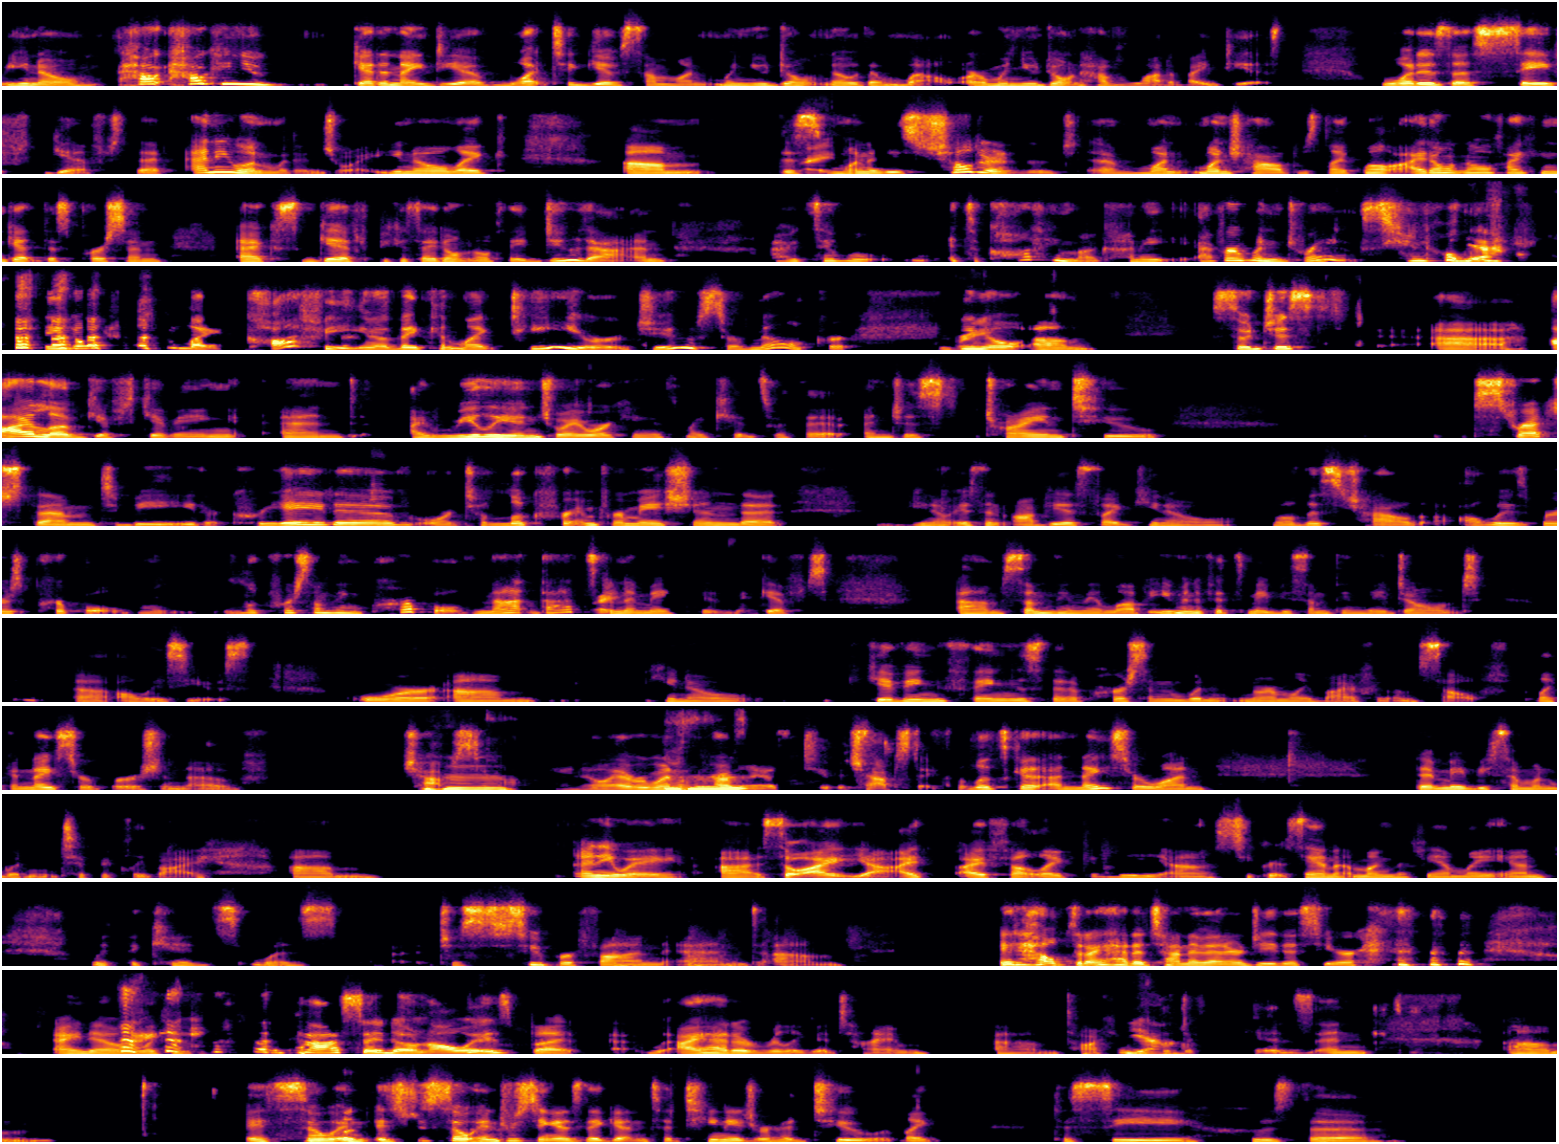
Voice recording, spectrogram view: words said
you know how how can you get an idea of what to give someone when you don't know them well or when you don't have a lot of ideas what is a safe gift that anyone would enjoy you know like um, this right. one of these children uh, one one child was like well i don't know if i can get this person x gift because i don't know if they do that and i would say well it's a coffee mug honey everyone drinks you know yeah. like, they don't have to like coffee you know they can like tea or juice or milk or right. you know um so just uh, i love gift giving and I really enjoy working with my kids with it and just trying to stretch them to be either creative or to look for information that you know isn't obvious like you know well this child always wears purple. Well, look for something purple. Not that that's right. going to make the gift um, something they love even if it's maybe something they don't uh, always use. Or um, you know giving things that a person wouldn't normally buy for themselves, like a nicer version of chapstick. Mm-hmm. You know, everyone mm-hmm. probably has a tube of chapstick, but let's get a nicer one that maybe someone wouldn't typically buy. Um, anyway, uh, so I, yeah, I, I felt like the uh, Secret Santa among the family and with the kids was just super fun. And um, it helped that I had a ton of energy this year. I know, like in the past, I don't always, but I had a really good time um, talking yeah. with the different kids, and um, it's so it's just so interesting as they get into teenagerhood too, like to see who's the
